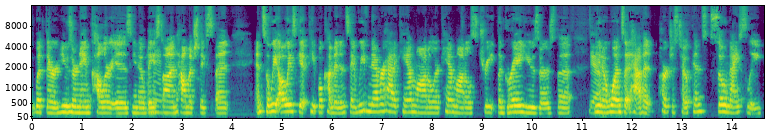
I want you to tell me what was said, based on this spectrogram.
what their username color is, you know, based on how much they've spent. And so we always get people come in and say, we've never had a cam model or cam models treat the gray users, the Yeah. you know ones that haven't purchased tokens so nicely.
